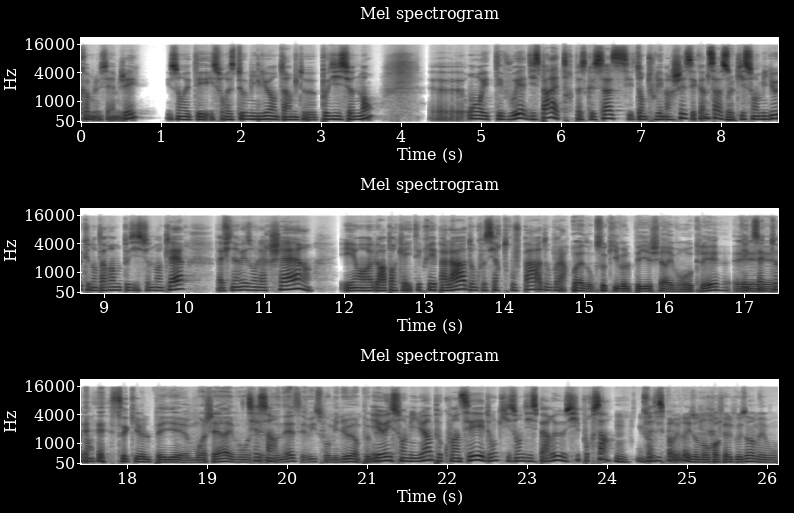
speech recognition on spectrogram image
comme le CMG, ils ont été, ils sont restés au milieu en termes de positionnement. Euh, ont été voués à disparaître. Parce que ça c'est dans tous les marchés c'est comme ça. Ceux qui sont au milieu qui n'ont pas vraiment de positionnement clair bah, finalement ils ont l'air chers et le rapport qualité-prix est pas là donc on s'y retrouve pas donc voilà Ouais, donc ceux qui veulent payer cher, ils vont aux clés. Et Exactement. ceux qui veulent payer moins cher, ils vont C'est chez ça. Lyonnais, et oui, ils sont au milieu un peu. et eux ils sont au milieu un peu coincés et donc ils ont disparu aussi pour ça Hmm. Ils ont disparu que- là, ils en ont encore quelques-uns, mais bon.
